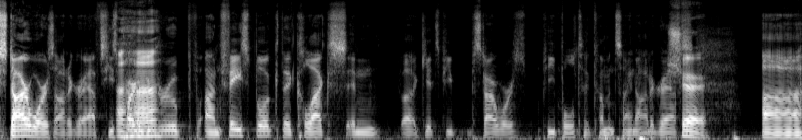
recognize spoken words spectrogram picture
Star Wars autographs. He's part of Uh-huh. a group on Facebook that collects and uh, gets peop Star Wars people to come and sign autographs. Sure. Uh,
